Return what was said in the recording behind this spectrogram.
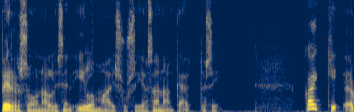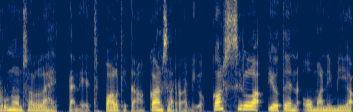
persoonallisen ilmaisusi ja sanankäyttösi. Kaikki runonsa lähettäneet palkitaan Kansanradio kassilla, joten oma nimi ja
